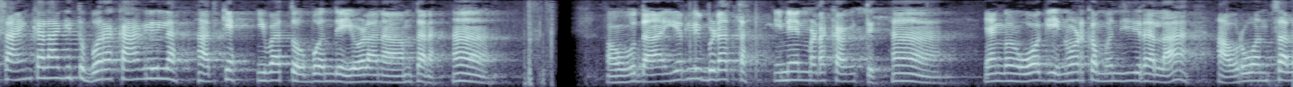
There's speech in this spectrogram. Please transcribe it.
ಸಾಯಂಕಾಲ ಆಗಿತ್ತು ಬರೋಕ್ಕಾಗಲಿಲ್ಲ ಅದಕ್ಕೆ ಇವತ್ತು ಬಂದೆ ಹೇಳೋಣ ಅಂತಾನ. ಹಾ. ಹೌದಾ? ಇರ್ಲಿ ಬಿಡತ್ತ. ಇನ್ನೇನ್ ಮಾಡೋಕ್ಕಾಗುತ್ತೆ? ಹಾ. ಹೆಂಗ ಹೋಗಿ ನೋಡ್ಕೊಂಡ್ ಬಂದಿದ್ದೀರಲ್ಲ? ಅವರು ಒಂದ್ಸಲ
